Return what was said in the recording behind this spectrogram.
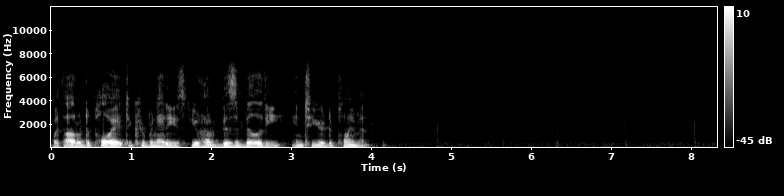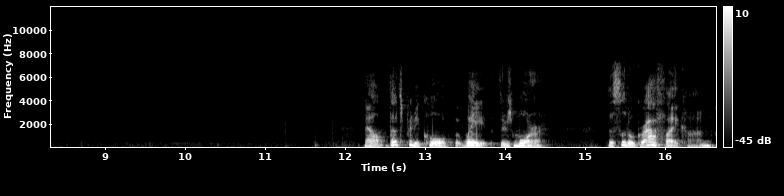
With auto deploy to Kubernetes, you have visibility into your deployment. Now, that's pretty cool, but wait, there's more. This little graph icon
